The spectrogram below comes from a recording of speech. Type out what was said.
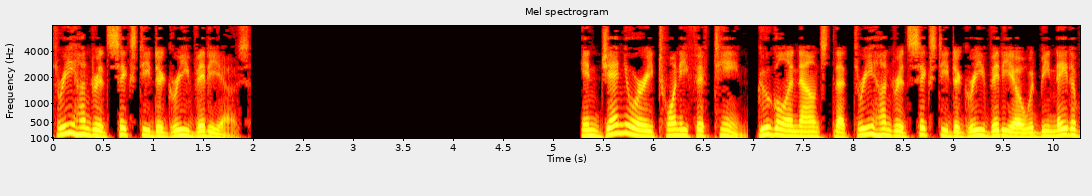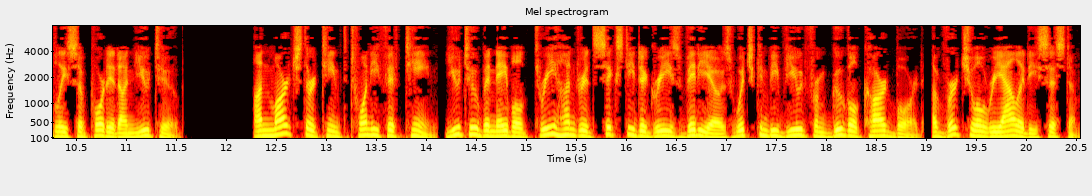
360-degree videos In January 2015, Google announced that 360-degree video would be natively supported on YouTube. On March 13, 2015, YouTube enabled 360 degrees videos which can be viewed from Google Cardboard, a virtual reality system.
